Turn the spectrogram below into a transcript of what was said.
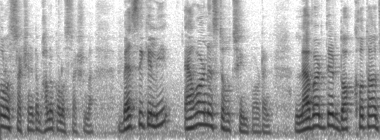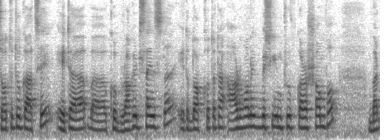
কনস্ট্রাকশন এটা ভালো কনস্ট্রাকশন না। বেসিক্যালি অ্যাওয়ারনেসটা হচ্ছে ইম্পর্ট্যান্ট লেবারদের দক্ষতা যতটুকু আছে এটা খুব রকেট সায়েন্স না এটা দক্ষতাটা আরও অনেক বেশি ইম্প্রুভ করা সম্ভব। বাট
